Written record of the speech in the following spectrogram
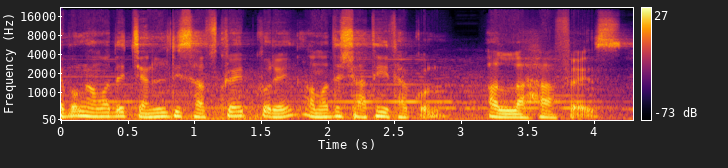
এবং আমাদের চ্যানেলটি সাবস্ক্রাইব করে আমাদের সাথেই থাকুন। আল্লাহ হাফেজ।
